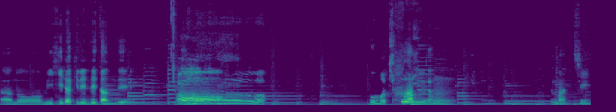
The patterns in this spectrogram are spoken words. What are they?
あのー見開きで出たんで、ああ。もう町公多認だ。分、町、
